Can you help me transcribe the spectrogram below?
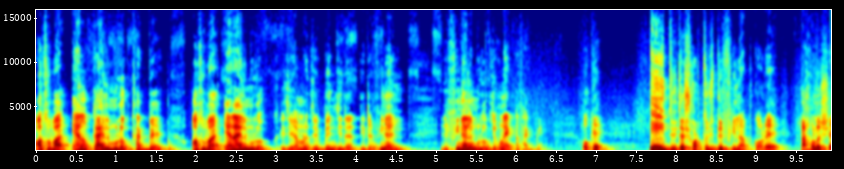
অথবা অ্যালকাইল মূলক থাকবে, অথবা অ্যারাইল মূলক, এই যে আমরা যে বেঞ্জিনের, এটা ফিনাইল এটা ফিনাইল মূলক যে কোনো একটা থাকবে, ওকে? এই দুইটা শর্ত যদি ফিল আপ করে, তাহলে সে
